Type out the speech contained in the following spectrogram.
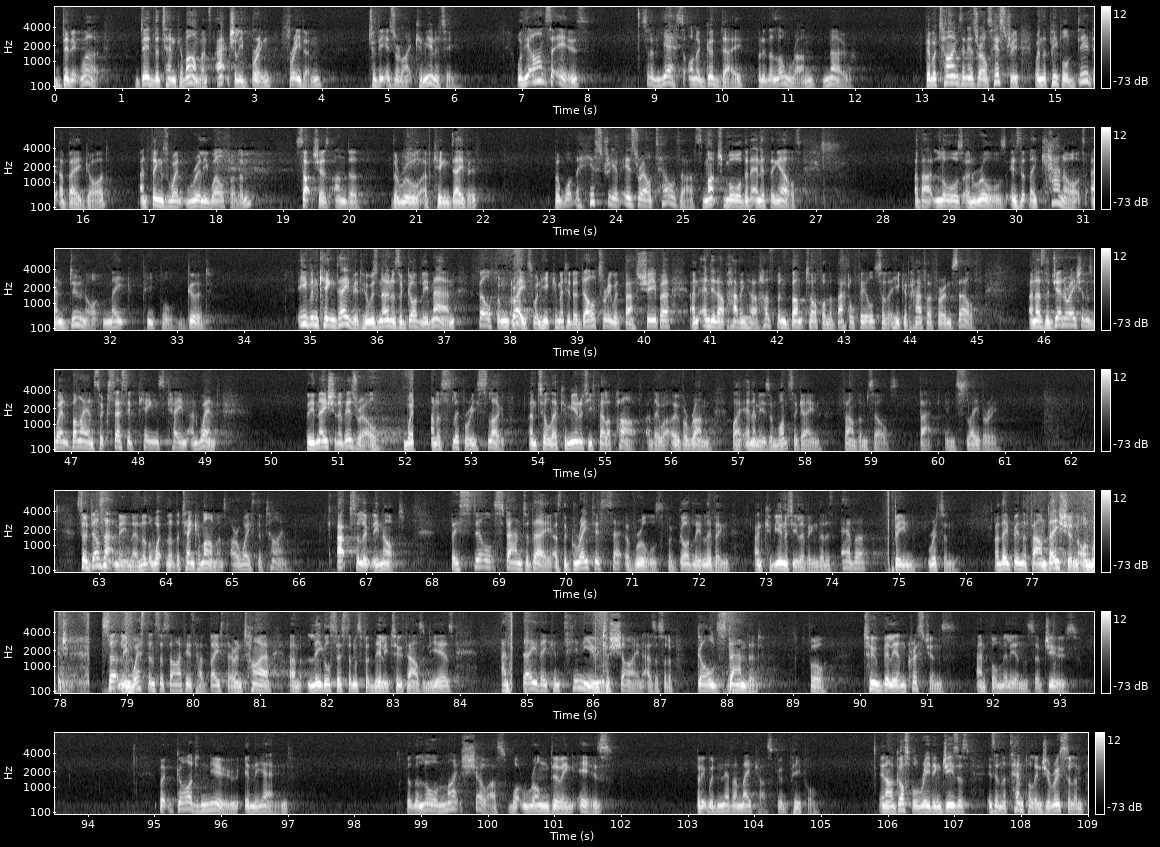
Did it work? Did the Ten Commandments actually bring freedom to the Israelite community? Well, the answer is sort of yes on a good day, but in the long run, no. There were times in Israel's history when the people did obey God and things went really well for them, such as under the rule of King David. But what the history of Israel tells us, much more than anything else, about laws and rules is that they cannot and do not make people good. Even King David, who was known as a godly man, fell from grace when he committed adultery with Bathsheba and ended up having her husband bumped off on the battlefield so that he could have her for himself. And as the generations went by and successive kings came and went, the nation of Israel went down a slippery slope until their community fell apart and they were overrun by enemies and once again found themselves back in slavery. So, does that mean then that the, that the Ten Commandments are a waste of time? Absolutely not. They still stand today as the greatest set of rules for godly living and community living that has ever been written. And they've been the foundation on which Certainly, Western societies have based their entire um, legal systems for nearly 2,000 years, and today they continue to shine as a sort of gold standard for 2 billion Christians and for millions of Jews. But God knew in the end that the law might show us what wrongdoing is, but it would never make us good people. In our gospel reading, Jesus is in the temple in Jerusalem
